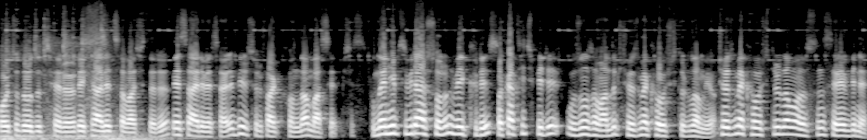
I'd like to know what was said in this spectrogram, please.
Orta Doğu'da terör, vekalet savaşları vesaire vesaire bir sürü farklı konudan bahsetmişiz. Bunların hepsi birer sorun ve kriz fakat hiçbiri uzun zamandır çözüme kavuşturulamıyor. Çözüme kavuşturulamamasının sebebi ne?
